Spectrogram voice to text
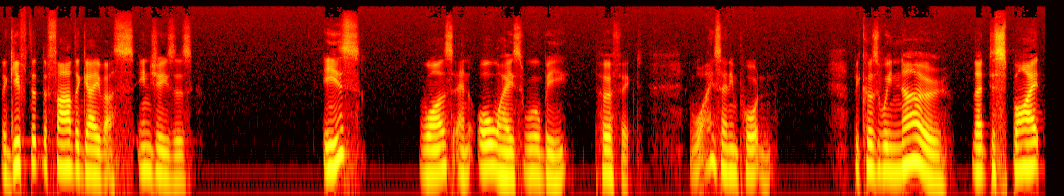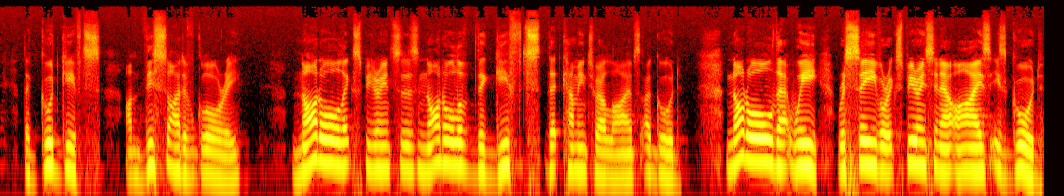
the gift that the Father gave us in Jesus, is was, and always will be perfect. Why is that important? Because we know that despite the good gifts on this side of glory, not all experiences, not all of the gifts that come into our lives are good. Not all that we receive or experience in our eyes is good.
